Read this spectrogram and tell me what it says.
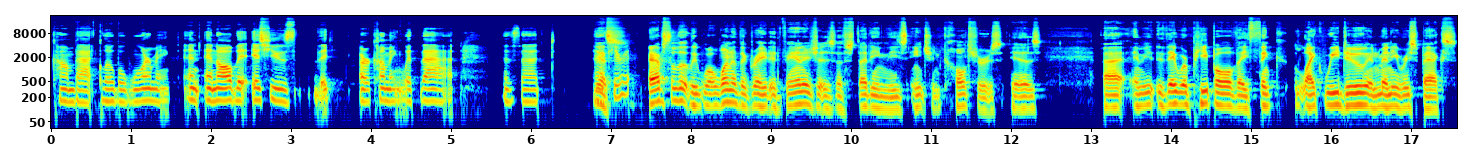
combat global warming and, and all the issues that are coming with that. Is that yes, accurate? Absolutely. Well, one of the great advantages of studying these ancient cultures is. Uh, I mean, they were people, they think like we do in many respects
